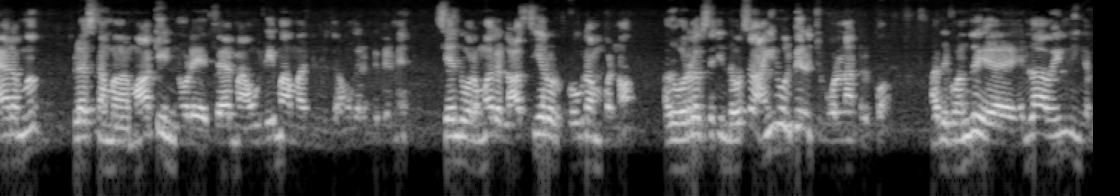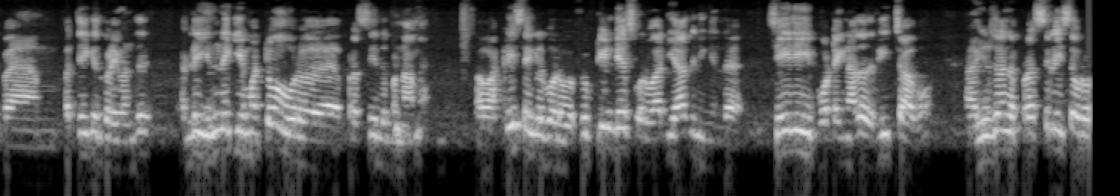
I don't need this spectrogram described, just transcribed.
மேடமும் ப்ளஸ் நம்ம மார்டினுடைய சேர்மன் அவங்க லீமா மார்டின் அவங்க ரெண்டு பேருமே சேர்ந்து வர மாதிரி லாஸ்ட் இயர் ஒரு ப்ரோக்ராம் பண்ணோம். அது ஓரளவுக்கு சரி இந்த வருஷம் ஐநூறு பேர் வச்சு போடலான் இருக்கோம். அதுக்கு வந்து எல்லா வகையிலும் நீங்க பத்திரிகைத்துறை பத்திரிகை துறை வந்து அதுல இன்னைக்கு மட்டும் ஒரு ப்ரெஸ் இது பண்ணாம அட்லீஸ்ட் எங்களுக்கு ஒரு ஃபிஃப்டீன் டேஸ் ஒரு வாட்டியாவது நீங்க இந்த செய்தி போட்டீங்கன்னா தான் அது ரீச் ஆகும். யூஸ்வலாக இந்த ப்ரெஸ் ரிலீஸ் ஒரு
